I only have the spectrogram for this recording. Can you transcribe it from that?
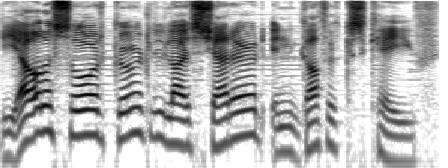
The Elder Sword currently lies shattered in Guthix's cave,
